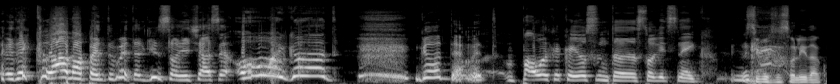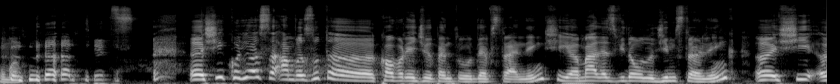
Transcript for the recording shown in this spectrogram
reclama pentru Metal Gear Solid 6. Oh my god! God damn it. Paul, cred că eu sunt uh, Solid Snake. Sigur că sunt solid acum. uh, și curios, am văzut uh, coverage-ul pentru Death Stranding și uh, mai ales videoul lui Jim Sterling uh, și uh,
